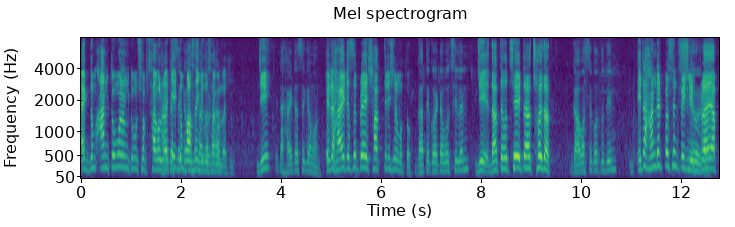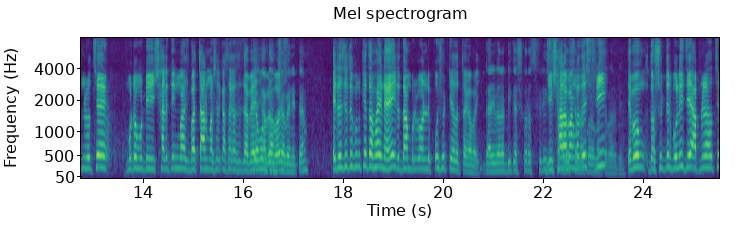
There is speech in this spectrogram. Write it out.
একদম আনকমন আনকমন সব ছাগল রাখি একদম বাসায় কিন্তু ছাগল রাখি। জি। এটা হাইট আছে কেমন? এটা হাইট আছে প্রায় সাতত্রিশের মতো। দাঁতে কয়টা বলছিলেন? জি দাঁতে হচ্ছে এটা ছয় দাঁত। গাব আছে কতদিন? এটা হান্ড্রেড পার্সেন্ট প্রেগনেন্ট প্রায় আপনার হচ্ছে মোটামুটি সাড়ে তিন মাস বা চার মাসের কাছাকাছি যাবে এটা? এটা যদি কোনো কেতা হয় নাই এটার দাম পড়বে অনলি পঁয়ষট্টি হাজার টাকা ভাই। গাড়ি ভাড়া বিকাশ খরচ ফ্রি জি সারা বাংলাদেশ ফ্রি এবং দর্শকদের বলি যে আপনারা হচ্ছে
